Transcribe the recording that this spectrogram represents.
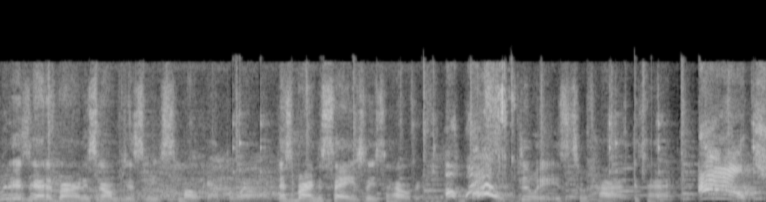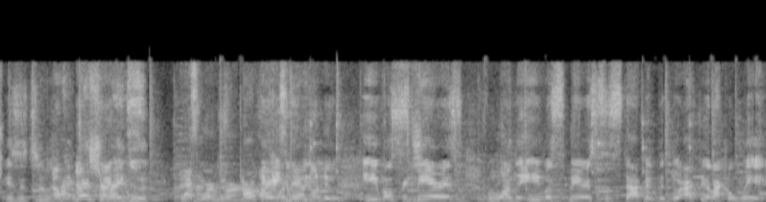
it's gotta burn. It's gonna just be smoke after a while. Let's burn the sage, Lisa. Hold it. Oh wow. Do it. It's too hot. It's hot. Ouch. Is it too Okay, hot? Let I'll try Sheree do it. That's working. Okay, Okay, so what we gonna do? Evil spirits. We want the evil spirits to stop at the door. I feel like a witch.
